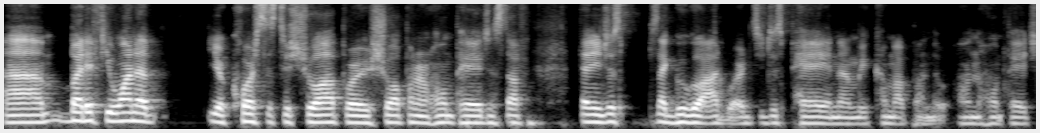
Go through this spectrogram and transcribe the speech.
Um, but if you want to your courses to show up or show up on our homepage and stuff, then you just it's like Google AdWords, you just pay and then we come up on the on the homepage.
